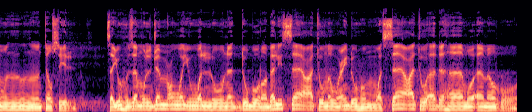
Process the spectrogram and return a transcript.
منتصر. سيهزم الجمع ويولون الدبر بل الساعة موعدهم والساعة أدهى وأمر.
